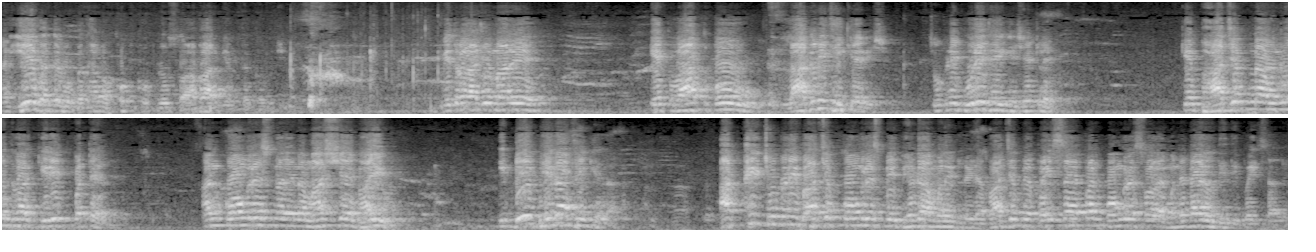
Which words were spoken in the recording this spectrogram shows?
અને એ બદલ હું બધાનો ખૂબ ખૂબ દોસ્તો આભાર વ્યક્ત કરું છું. મિત્રો, આજે મારે એક વાત બહુ લાગણીથી કહેવી છે. ચૂંટણી પૂરી થઈ ગઈ છે એટલે કે ભાજપના ઉમેદવાર કિરીટ પટેલ અને કોંગ્રેસના એના માસિયા ભાઈઓ એ બે ભેગા થઈ ગયેલા. આખી ચૂંટણી ભાજપ કોંગ્રેસ બે ભેગા મળીને લડ્યા. ભાજપે પૈસા આપ્યા ને કોંગ્રેસ વાળા મને ડાળી દીધી પૈસા લે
